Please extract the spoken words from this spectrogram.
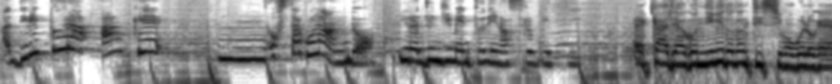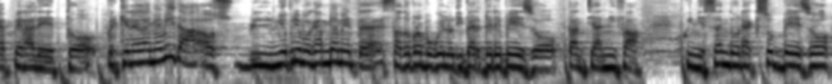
addirittura anche mh, mm, ostacolando il raggiungimento dei nostri obiettivi. Eh, Katia, condivido tantissimo quello che hai appena detto, perché nella mia vita ho, il mio primo cambiamento è stato proprio quello di perdere peso tanti anni fa, quindi essendo un ex obeso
